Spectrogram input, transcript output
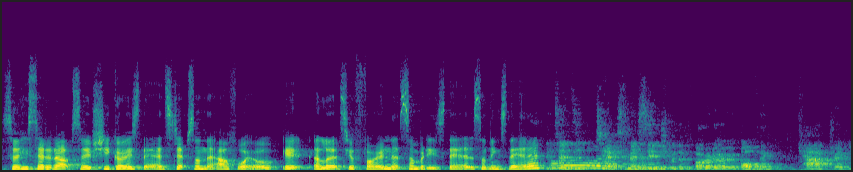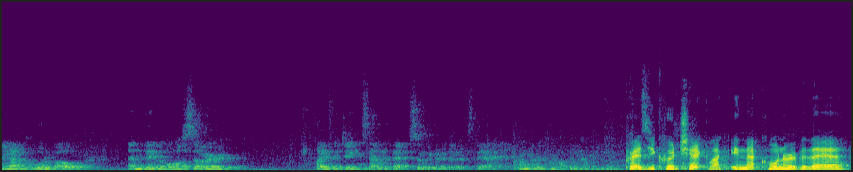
So. So he set it up so if she goes there and steps on the alfoil, it alerts your phone that somebody's there, that something's there. It sends a text message with a photo of the cat drinking out of the water bowl, and then also plays a ding sound effect so we know that it's there. I'm gonna come up and help you. Prez, you could check like in that corner over there.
